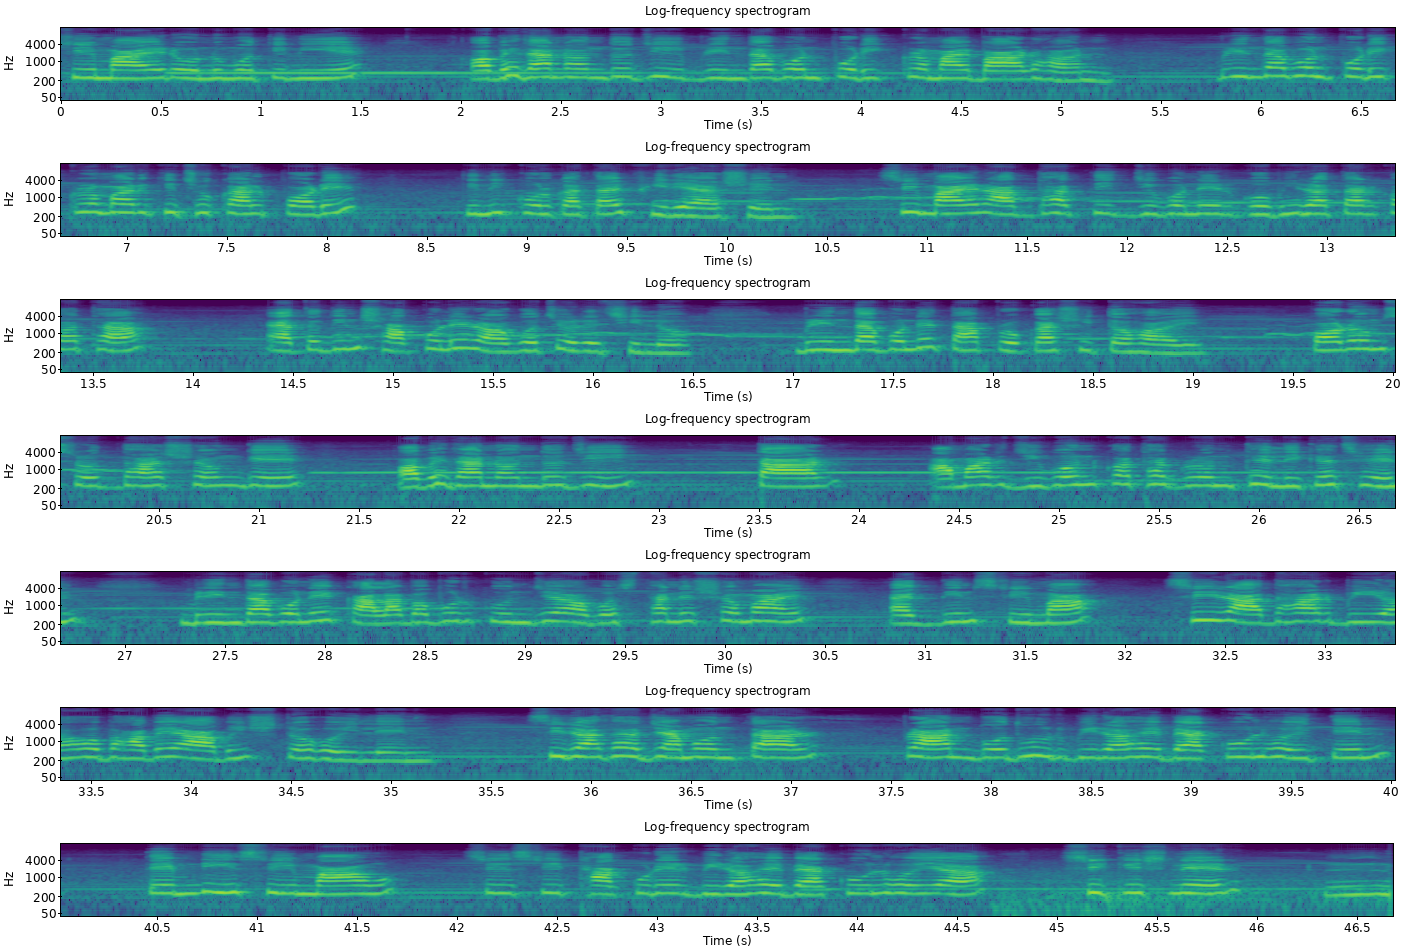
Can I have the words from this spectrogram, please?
শ্রী মায়ের অনুমতি নিয়ে অভেদানন্দজি বৃন্দাবন পরিক্রমায় বার হন। বৃন্দাবন পরিক্রমার কিছুকাল পরে তিনি কলকাতায় ফিরে আসেন। শ্রী মায়ের আধ্যাত্মিক জীবনের গভীরতার কথা এতদিন সকলের অগোচরে ছিল। বৃন্দাবনে তা প্রকাশিত হয়। পরম শ্রদ্ধার সঙ্গে অভেদানন্দজি তার আমার জীবন কথা গ্রন্থে লিখেছেন, বৃন্দাবনে কালাবাবুর কুঞ্জে অবস্থানের সময় একদিন শ্রীমা শ্রী রাধার বিরহভাবে আবিষ্ট হইলেন। শ্রীরাধা যেমন তার প্রাণবধূর বিরহে ব্যাকুল হইতেন, তেমনি শ্রী মাও শ্রী শ্রী ঠাকুরের বিরহে ব্যাকুল হইয়া শ্রীকৃষ্ণের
